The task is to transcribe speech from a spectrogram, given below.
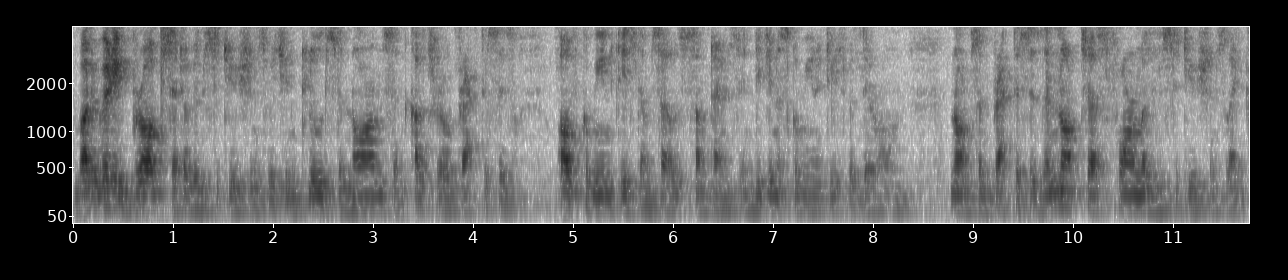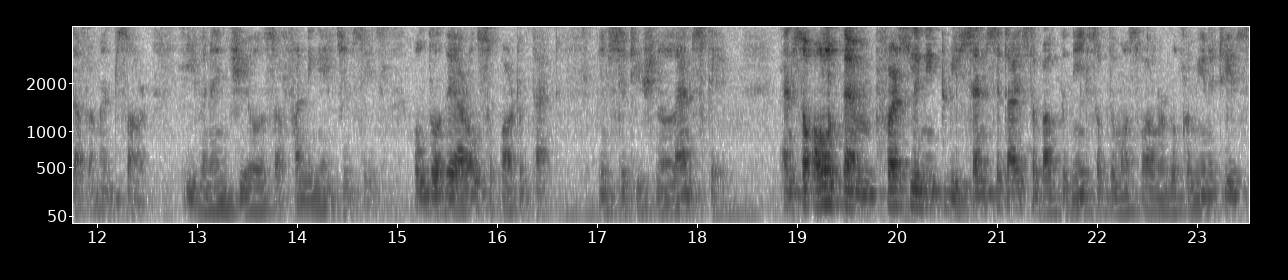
about a very broad set of institutions, which includes the norms and cultural practices of communities themselves, sometimes indigenous communities with their own norms and practices, and not just formal institutions like governments or even NGOs or funding agencies, although they are also part of that institutional landscape. And so all of them firstly need to be sensitized about the needs of the most vulnerable communities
